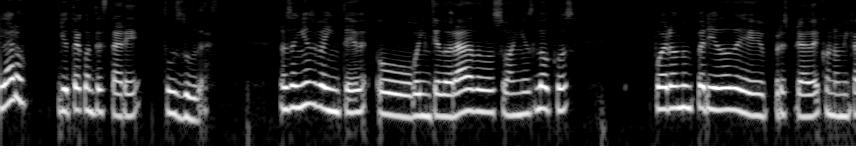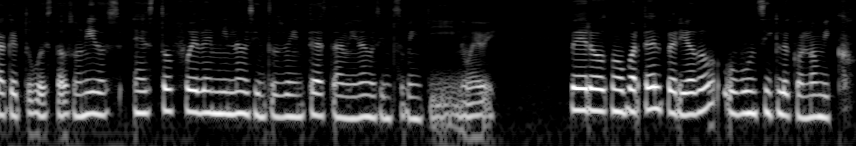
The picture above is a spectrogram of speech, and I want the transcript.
Claro, yo te contestaré tus dudas. Los años 20 o 20 dorados o años locos fueron un periodo de prosperidad económica que tuvo Estados Unidos. Esto fue de 1920 hasta 1929. Pero como parte del periodo hubo un ciclo económico.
